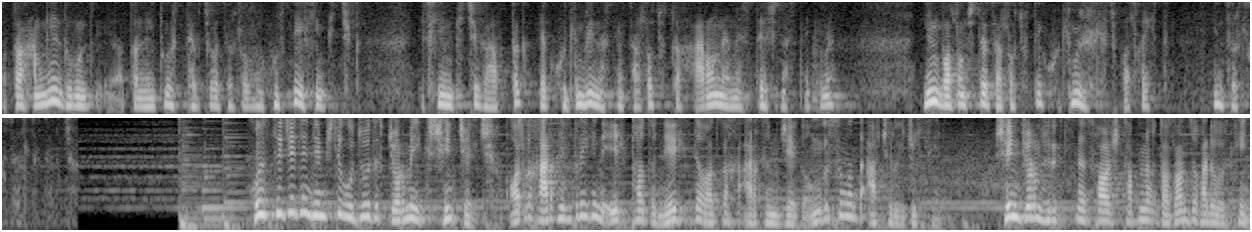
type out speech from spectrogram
одоо хамгийн түрүүнд одоо нэгдүгээр тавьж байгаа зорилго нь хүнсний эрхийн бичиг эрхийн бичиг авдаг яг хөдөлмөрийн насны залуучуудаа 18-аас дээш насны тийм ээ энэ боломжтой залуучуудыг хөдөлмөр эрхлэгч болгоё гэдэг энэ зорилго зорилт Хүнс тэжээлийн дэмжлэг үзүүлэх журмыг шинчилж, олгох арга хэлбэрийг нь ил тод нээлттэй болгох арга хэмжээг өнгөрсөн онд авч хэрэгжүүлсэн юм. Шинэ журам хэрэгжснээс хойш 5700 гаруй өрхийн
